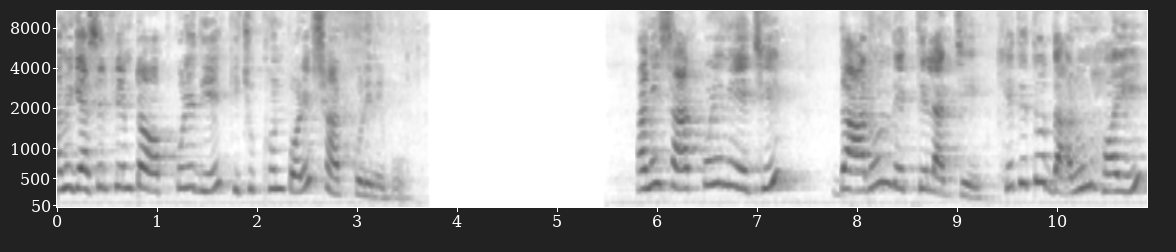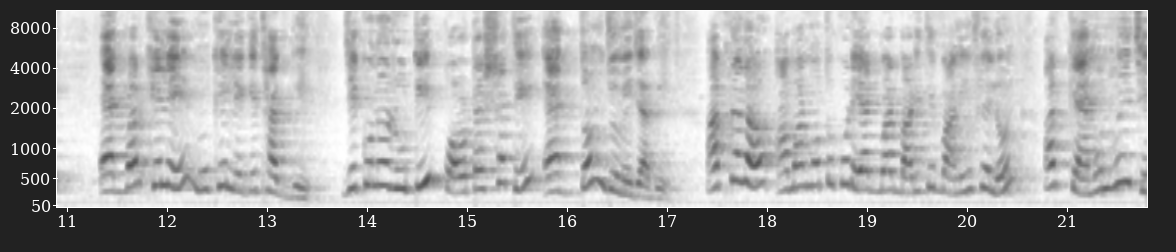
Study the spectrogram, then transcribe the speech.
আমি গ্যাসের ফ্লেমটা অফ করে দিয়ে কিছুক্ষণ পরে সার্ভ করে নেব। আমি সার্ভ করে নিয়েছি। দারুণ দেখতে লাগছে। খেতে তো দারুণ হয়ই। একবার খেলে মুখে লেগে থাকবে। যে কোনো রুটি, পরোটার সাথে একদম জমে যাবে। আপনারাও আমার মতো করে একবার বাড়িতে বানিয়ে ফেলুন আর কেমন হয়েছে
